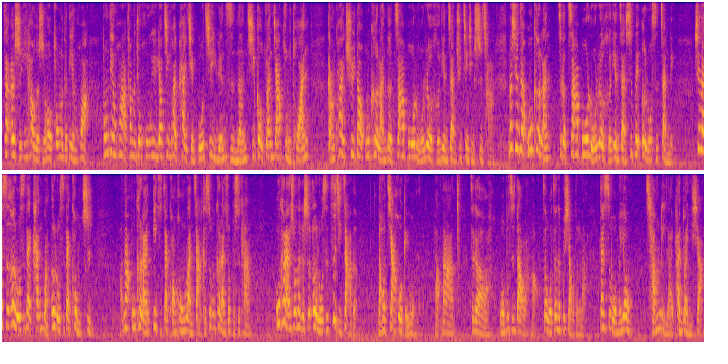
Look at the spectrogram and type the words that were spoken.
在二十一号的时候通了个电话，通电话，他们就呼吁要尽快派遣国际原子能机构专家组团，赶快去到乌克兰的扎波罗热核电站去进行视察。那现在乌克兰这个扎波罗热核电站是被俄罗斯占领，现在是俄罗斯在看管，俄罗斯在控制。那乌克兰一直在狂轰乱炸，可是乌克兰说不是他，乌克兰说那个是俄罗斯自己炸的，然后嫁祸给我们。好，那这个我不知道了哈，这我真的不晓得了。但是我们用。常理来判断一下，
